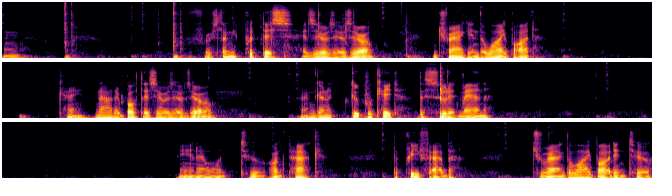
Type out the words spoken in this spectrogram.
Hmm. First, let me put this at 000, drag in the ybot. Okay, now they're both at 000. I'm going to duplicate the suited man. and I want to unpack the prefab, drag the YBot into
